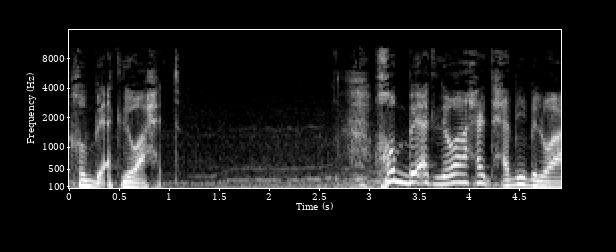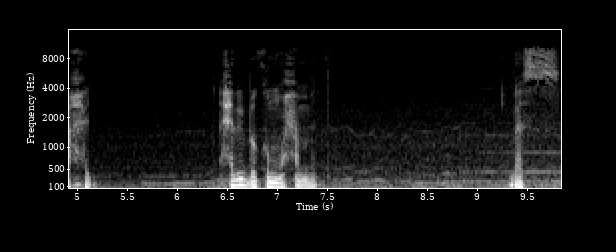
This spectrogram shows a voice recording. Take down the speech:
خبئت لواحد. خبئت لواحد حبيب الواحد. حبيبكم محمد. بس.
